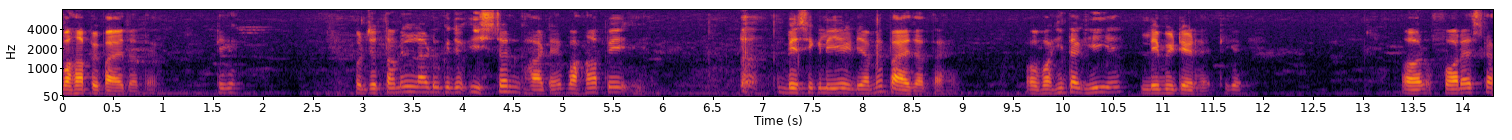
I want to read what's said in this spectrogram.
वहाँ पे पाया जाता है, ठीक है? और जो तमिलनाडु के जो ईस्टर्न घाट है, वहाँ पे बेसिकली ये इंडिया में पाया जाता है। और वहीं तक ही ये लिमिटेड है, ठीक है? और फॉरेस्ट का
